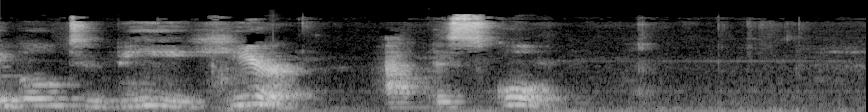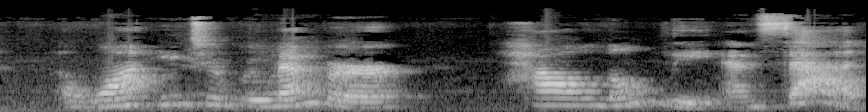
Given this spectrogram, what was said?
able to be here at this school. I want you to remember how lonely and sad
